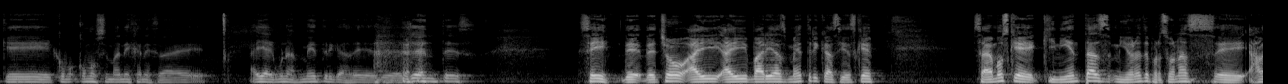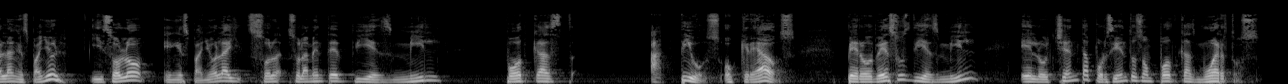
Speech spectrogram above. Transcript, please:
¿Qué, cómo, cómo, se manejan esas? Eh, ¿Hay algunas métricas de, de oyentes? Sí, de, de, hecho hay, hay varias métricas y es que sabemos que 500 millones de personas eh, hablan español y solo en español hay sol, solamente 10 mil podcasts activos o creados Pero de esos 10 mil, el 80% son podcasts muertos.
